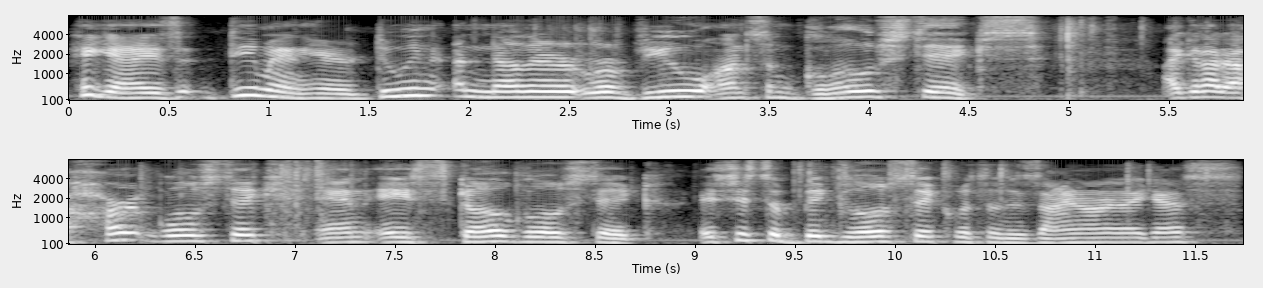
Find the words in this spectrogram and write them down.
Hey guys, D-Man here, doing another review on some glow sticks. I got a heart glow stick and a skull glow stick. It's just a big glow stick with a design on it, I guess.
